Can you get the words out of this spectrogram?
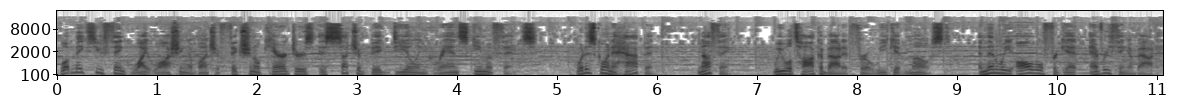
What makes you think whitewashing a bunch of fictional characters is such a big deal in grand scheme of things? What is going to happen? Nothing. We will talk about it for a week at most and then we all will forget everything about it,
